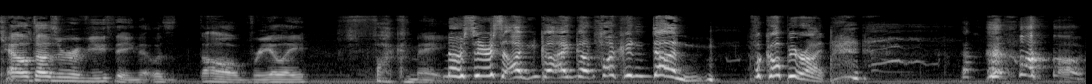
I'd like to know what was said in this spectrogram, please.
Cal does a review thing that was oh really? Fuck me. no, seriously, I got, I got fucking done for copyright. Oh,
